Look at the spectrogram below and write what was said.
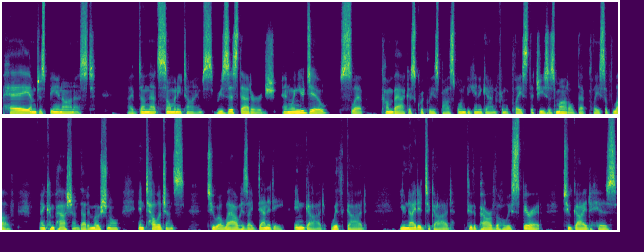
hey, I'm just being honest. I've done that so many times. Resist that urge. And when you do slip, come back as quickly as possible and begin again from the place that Jesus modeled, that place of love and compassion, that emotional intelligence to allow his identity in God, with God, united to God through the power of the Holy Spirit to guide his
